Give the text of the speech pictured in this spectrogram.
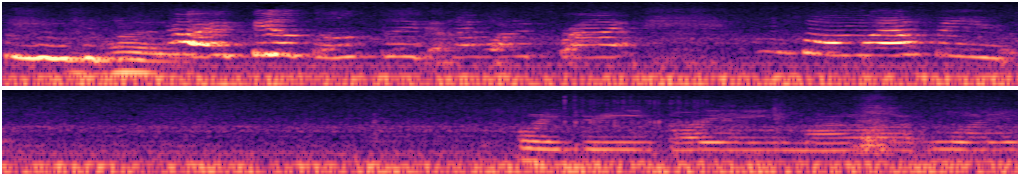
No, I feel so sick and I want to cry. So I'm laughing. 43, probably tomorrow morning.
